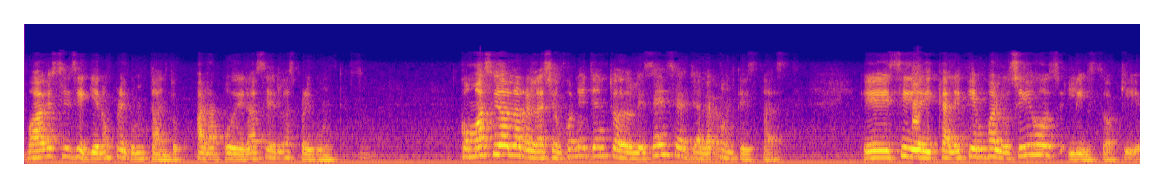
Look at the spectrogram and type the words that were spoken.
voy a ver si siguieron preguntando, para poder hacer las preguntas. ¿Cómo ha sido la relación con ella en tu adolescencia? Ya la contestaste. Eh, si dedicarle tiempo a los hijos, listo, aquí,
